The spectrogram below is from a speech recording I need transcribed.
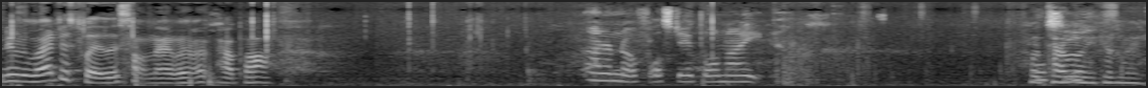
Dude, we might just play this all night. We might pop off. I don't know if I'll stay up all night. What We'll time see. are you going?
